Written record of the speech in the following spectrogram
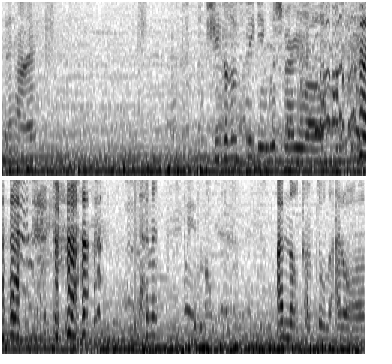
Say hi. She doesn't speak English very well. I'm. I'm not comfortable at all.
